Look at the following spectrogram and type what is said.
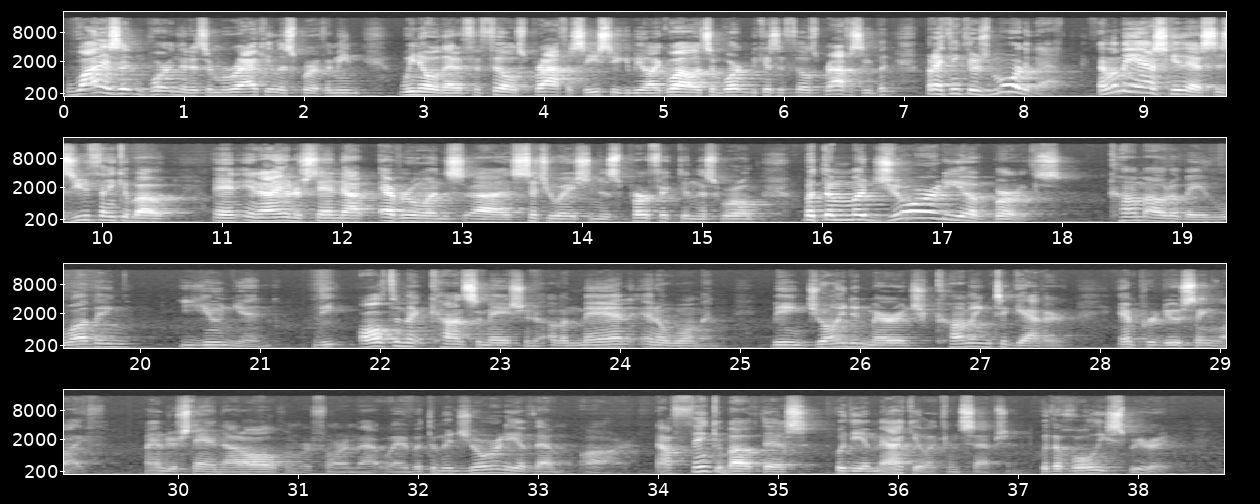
Why is it important that it's a miraculous birth? I mean, we know that it fulfills prophecy, so you could be like, well, it's important because it fulfills prophecy. But, but I think there's more to that. And let me ask you this as you think about, and, and I understand not everyone's uh, situation is perfect in this world, but the majority of births come out of a loving union, the ultimate consummation of a man and a woman being joined in marriage, coming together and producing life. I understand not all of them are that way, but the majority of them are. Now think about this with the Immaculate Conception. with the Holy Spirit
